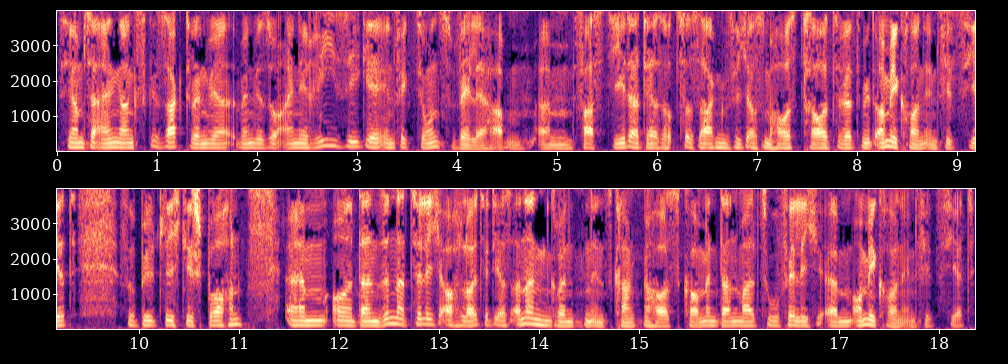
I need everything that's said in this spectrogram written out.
Sie haben es ja eingangs gesagt, wenn wir, wenn wir so eine riesige Infektionswelle haben, ähm, fast jeder, der sozusagen sich aus dem Haus traut, wird mit Omikron infiziert, so bildlich gesprochen. Ähm, und dann sind natürlich auch Leute, die aus anderen Gründen ins Krankenhaus kommen, dann mal zufällig ähm, Omikron infiziert.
